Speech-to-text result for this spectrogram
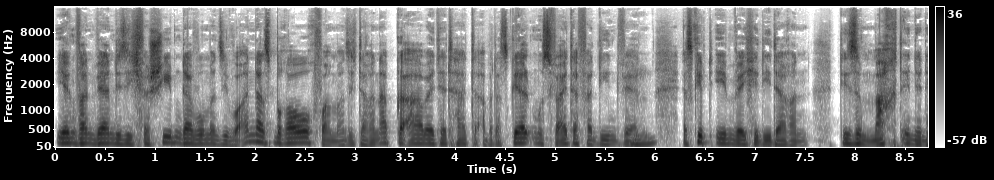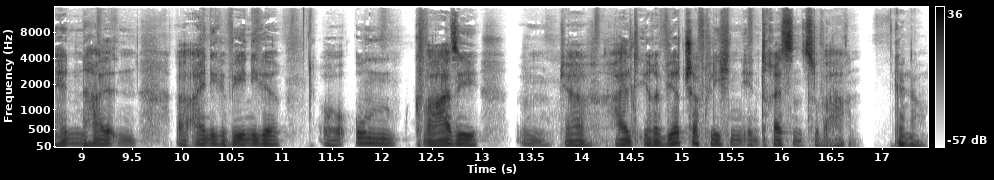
Irgendwann werden die sich verschieben, da wo man sie woanders braucht, weil man sich daran abgearbeitet hat, aber das Geld muss weiter verdient werden. Mhm. Es gibt eben welche, die daran diese Macht in den Händen halten, äh, einige wenige, äh, um quasi ja, halt ihre wirtschaftlichen Interessen zu wahren. Genau.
